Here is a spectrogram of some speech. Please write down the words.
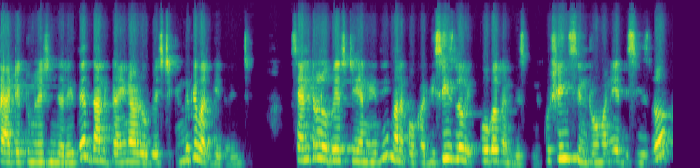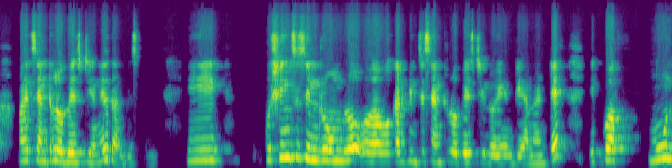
ఫ్యాట్ అక్యుములేషన్ జరిగితే దాని గైనాయిడ్ ఒబేసిటీ కిందకి వర్గీకరించారు సెంట్రల్ ఒబేసిటీ అనేది మనకు ఒక డిసీజ్లో ఎక్కువగా కనిపిస్తుంది. కుషింగ్ సిండ్రోమ్ అనే డిసీజ్లో మనకి సెంట్రల్ ఒబేసిటీ అనేది కనిపిస్తుంది. ఈ కుషింగ్స్ సిండ్రోమ్లో కనిపించే సెంట్రల్ ఒబేసిటీలో ఏంటి అని అంటే ఎక్కువ మూన్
